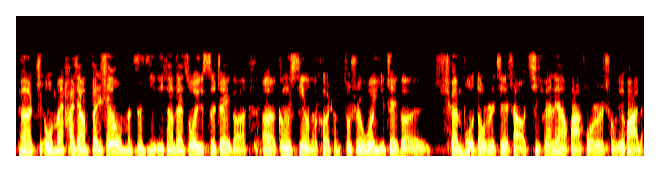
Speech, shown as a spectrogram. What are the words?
呃，这我们还想，本身我们自己也想再做一次这个呃更新颖的课程，就是我以这个全部都是介绍期权量化或者是程序化的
